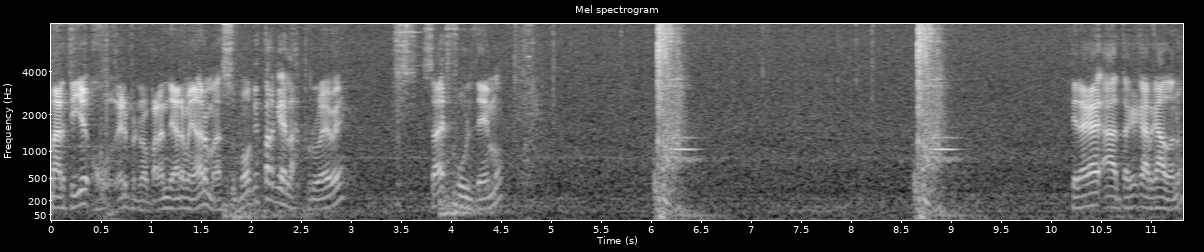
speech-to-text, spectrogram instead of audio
Martillo, joder, pero no paran de darme armas. Supongo que es para que las pruebe ¿Sabes? Full demo. Tiene ataque cargado, ¿no?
